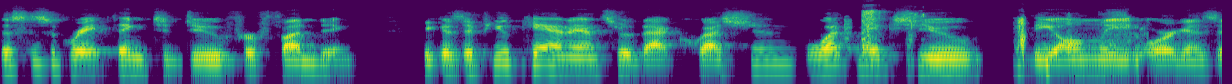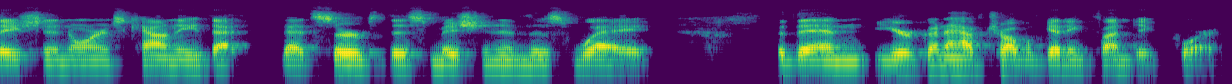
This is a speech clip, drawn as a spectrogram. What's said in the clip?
This is a great thing to do for funding. Because if you can't answer that question, what makes you the only organization in Orange County that, that serves this mission in this way? Then you're going to have trouble getting funding for it.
